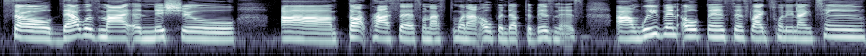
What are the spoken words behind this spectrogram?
So that was my initial um, thought process when I when I opened up the business. Um, we've been open since like 2019.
